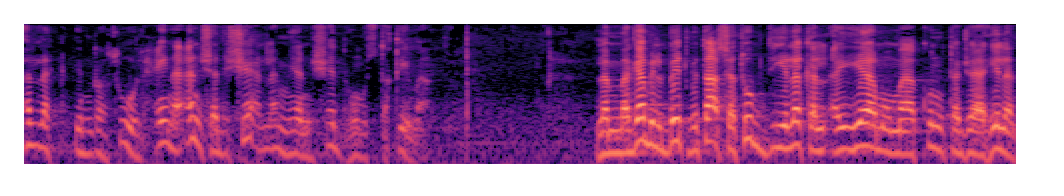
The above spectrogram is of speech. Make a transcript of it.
قال لك إن رسول حين أنشد الشعر لم ينشده مستقيما. لما جاب البيت بتاع ستبدي لك الأيام ما كنت جاهلا.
